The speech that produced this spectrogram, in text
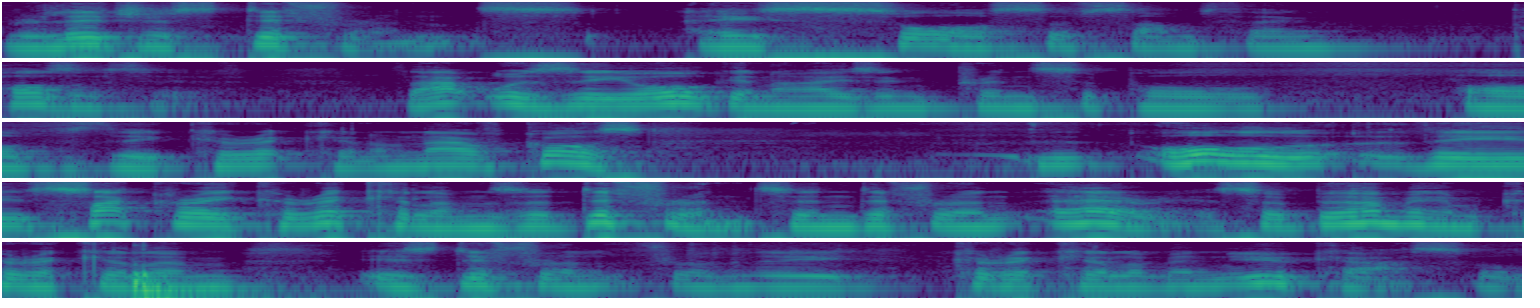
religious difference a source of something positive. That was the organizing principle of the curriculum. Now, of course, all the Sacre curriculums are different in different areas. So Birmingham curriculum is different from the curriculum in Newcastle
